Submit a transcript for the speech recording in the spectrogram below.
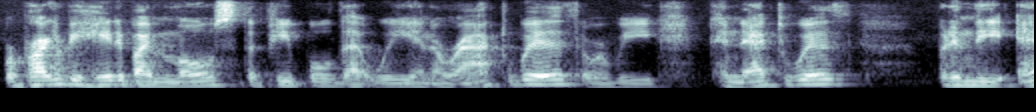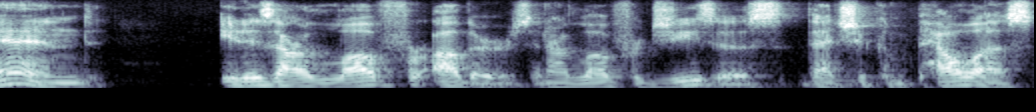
we're probably going to be hated by most of the people that we interact with or we connect with. But in the end, it is our love for others and our love for Jesus that should compel us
